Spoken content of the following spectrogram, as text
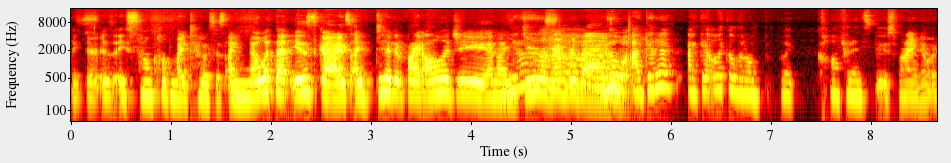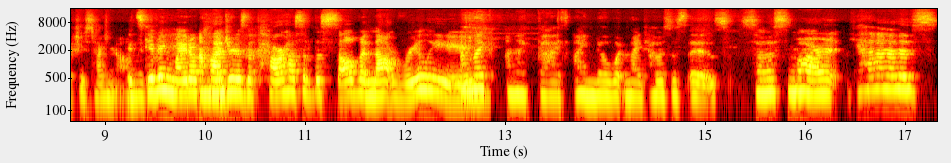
Like there is a song called Mitosis. I know what that is, guys. I did it biology and I do remember that. No, I get it. I get like a little like confidence boost when I know what she's talking about. I'm It's like- giving mitochondria is the powerhouse of the cell, but not really. I'm like, I'm like, guys, I know what mitosis is. So smart. Yes.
